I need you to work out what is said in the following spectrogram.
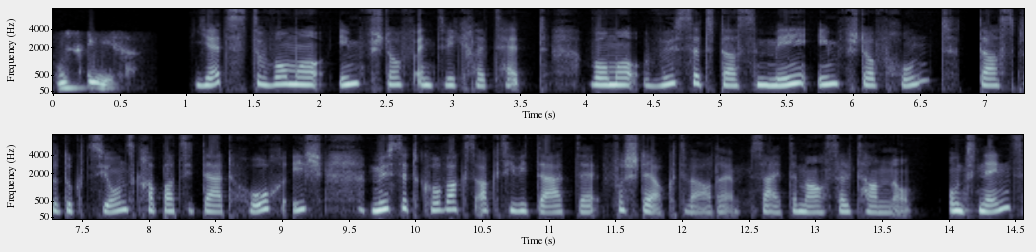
ausgleichen. Jetzt, wo man Impfstoff entwickelt hat, wo man wissen, dass mehr Impfstoff kommt, dass die Produktionskapazität hoch ist, müssen die COVAX-Aktivitäten verstärkt werden, sagt Marcel Tanner. Und nennt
